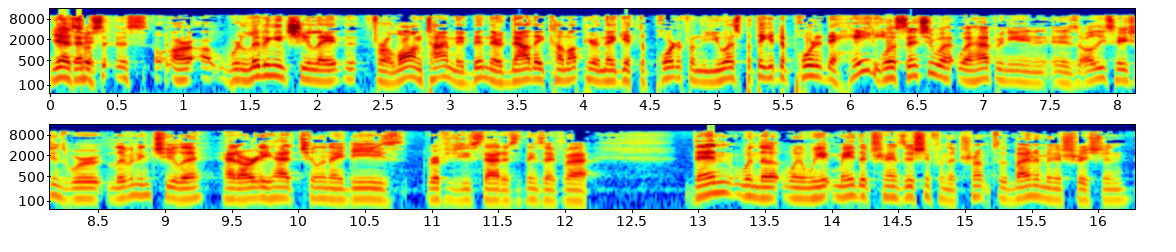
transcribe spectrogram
Yeah, that so is, are, are were living in Chile for a long time. They've been there. Now they come up here and they get deported from the U.S., but they get deported to Haiti. Well, essentially what, what happened is all these Haitians were living in Chile, had already had Chilean IDs, refugee status, and things like that. Then when the when we made the transition from the Trump to the Biden administration,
